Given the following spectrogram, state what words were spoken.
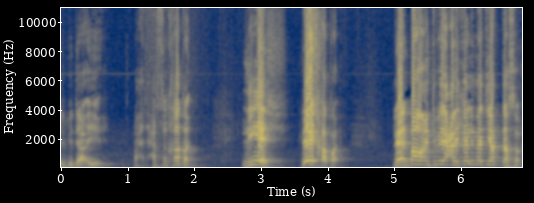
البدائية. راح تحصل خطأ. ليش؟ ليش خطأ؟ لأن باو انتبه على كلمة يقتصر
